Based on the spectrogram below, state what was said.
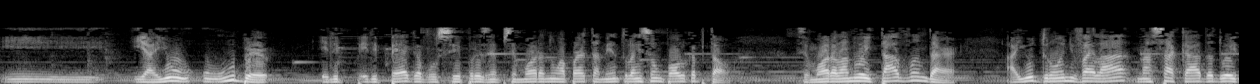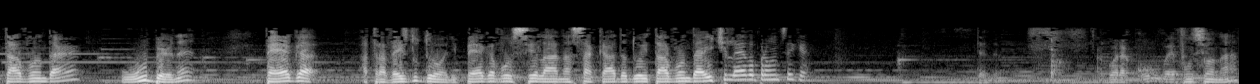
e, e aí o, o Uber ele, ele pega você, por exemplo, você mora num apartamento lá em São Paulo capital. Você mora lá no oitavo andar. Aí o drone vai lá na sacada do oitavo andar, o Uber, né? Pega através do drone, pega você lá na sacada do oitavo andar e te leva para onde você quer. Entendeu? Agora como vai funcionar?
